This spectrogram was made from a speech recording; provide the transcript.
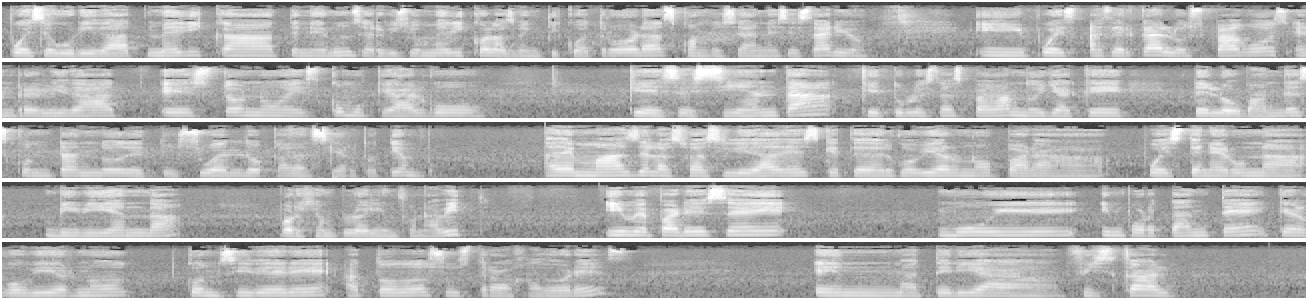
pues seguridad médica, tener un servicio médico a las 24 horas cuando sea necesario. Y pues acerca de los pagos, en realidad esto no es como que algo que se sienta que tú lo estás pagando, ya que te lo van descontando de tu sueldo cada cierto tiempo. Además de las facilidades que te da el gobierno para pues tener una vivienda, por ejemplo el Infonavit. Y me parece muy importante que el gobierno considere a todos sus trabajadores en materia fiscal,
